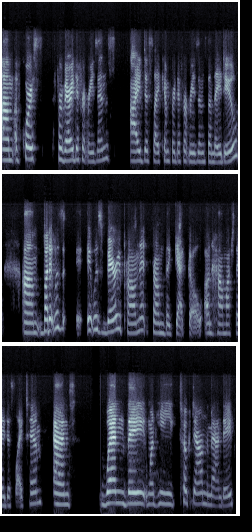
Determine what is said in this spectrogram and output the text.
Um, of course, for very different reasons. I dislike him for different reasons than they do. Um, but it was it was very prominent from the get go on how much they disliked him. And when they when he took down the mandates,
